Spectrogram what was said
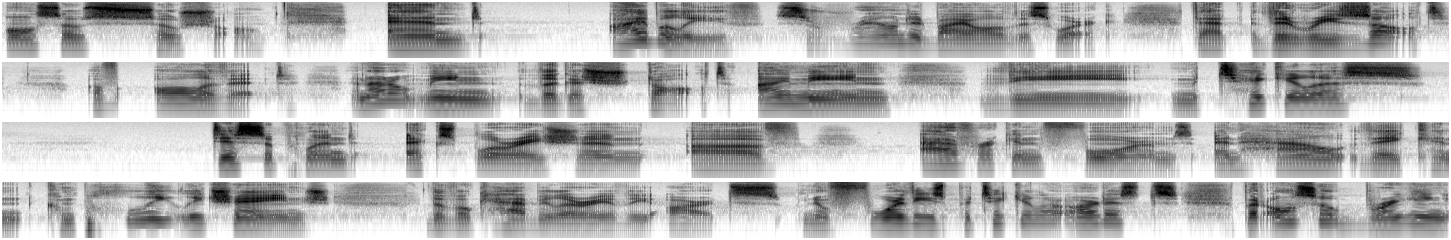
also social. And I believe, surrounded by all of this work, that the result of all of it, and I don't mean the gestalt, I mean the meticulous, disciplined exploration of African forms and how they can completely change the vocabulary of the arts, you know, for these particular artists, but also bringing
